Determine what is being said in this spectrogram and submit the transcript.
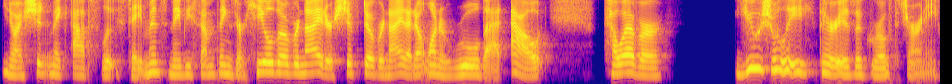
you know, I shouldn't make absolute statements. Maybe some things are healed overnight or shift overnight. I don't want to rule that out. However, usually there is a growth journey.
